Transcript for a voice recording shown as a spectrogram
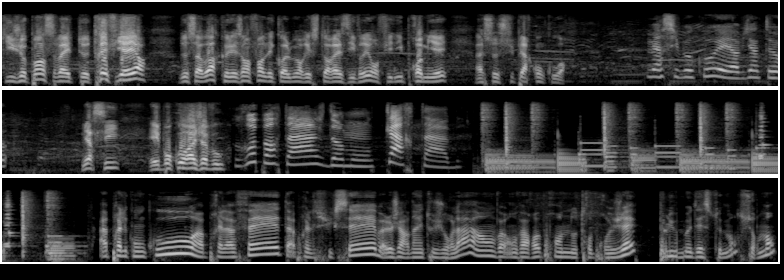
qui je pense va être très fier de savoir que les enfants de l'école Maurice Thorez d'Ivry ont fini premier à ce super concours. Merci beaucoup et à bientôt. Merci et bon courage à vous. Reportage dans mon cartable. Après le concours, après la fête, après le succès, bah, le jardin est toujours là. hein. On, va, on va reprendre notre projet, plus modestement sûrement.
